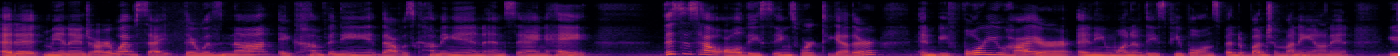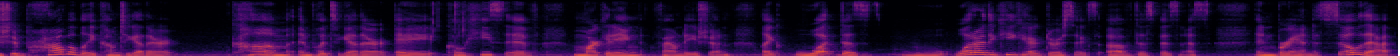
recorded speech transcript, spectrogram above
edit, manage our website. There was not a company that was coming in and saying, hey, this is how all these things work together. And before you hire any one of these people and spend a bunch of money on it, you should probably come together, come and put together a cohesive marketing foundation. Like, what does what are the key characteristics of this business and brand so that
